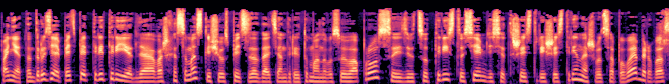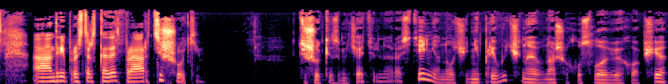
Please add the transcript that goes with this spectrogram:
Понятно. Друзья, 5533 для ваших смс еще успейте задать Андрею Туманову свой вопрос. И 903-170-6363 наш WhatsApp и Viber. Вас а, Андрей просит рассказать про артишоки. Артишоки замечательное растение, оно очень непривычное в наших условиях. Вообще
